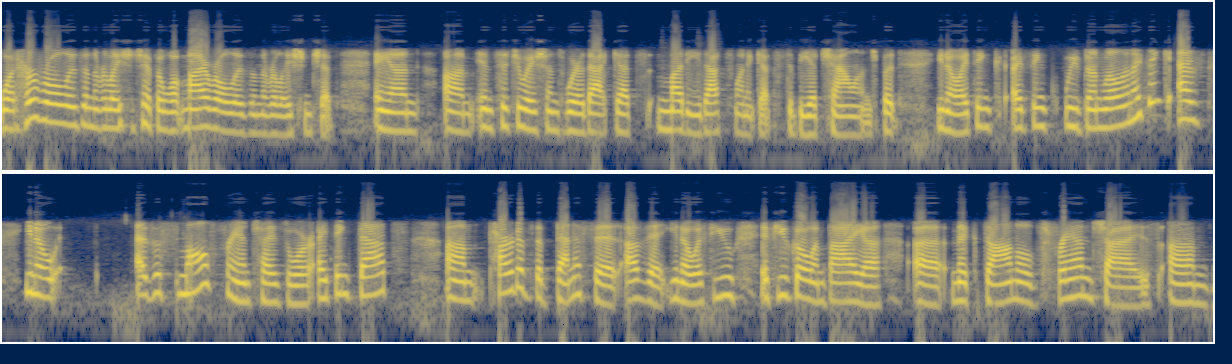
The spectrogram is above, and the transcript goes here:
what her role is in the relationship and what my role is in the relationship. And um, in situations where that gets muddy, that's when it gets to be a challenge. But you know, I think I think we've done well, and I think as you know, as a small franchisor, I think that's um, part of the benefit of it, you know, if you if you go and buy a, a McDonald's franchise, um,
